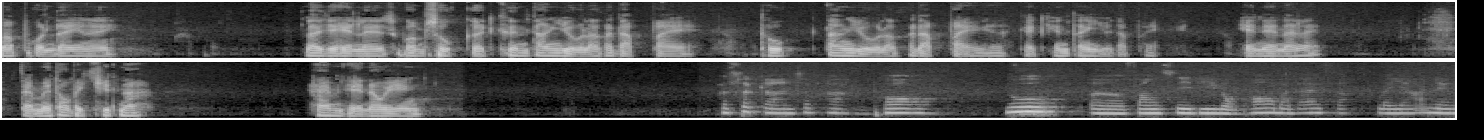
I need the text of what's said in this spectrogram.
มรรคผลได้ยังไง เราจะเห็นเลยความสุขเกิดขึ้นตั้งอยู่แล้วก็ดับไป ทุกตั้งอยู่แล้วก็ดับไป เกิดขึ้นตั้งอยู่ดับไป เห็นอย่างนั้นแหละ แต่ไม่ต้องไปคิดนะ ให้มันเห็นเอาเองพัสการเจ้าค่ะหลวงพ่อลูกฟังซีดีหลวงพ่อมาได้สักระยะหนึ่ง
